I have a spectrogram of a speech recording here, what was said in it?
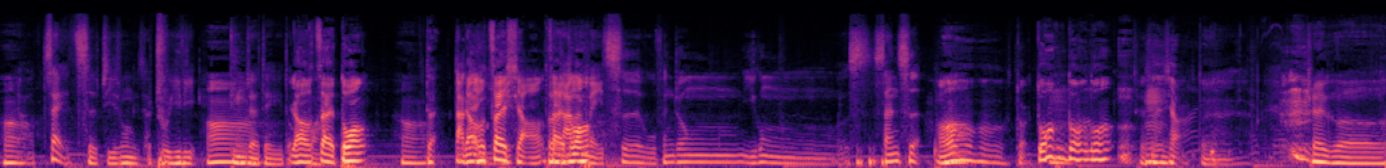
啊然后再次集中你的注意力，啊盯着这一朵然后再咣，啊对，大概然后再一想，对大概再咣，每次五分钟，一共三次。哦，对，咣咣咣，这三下，对，这个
